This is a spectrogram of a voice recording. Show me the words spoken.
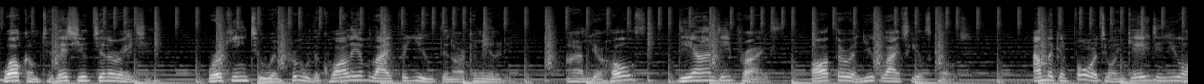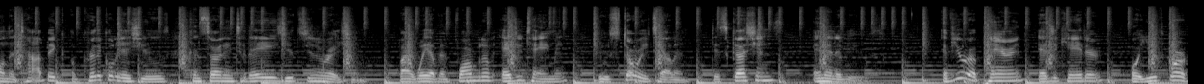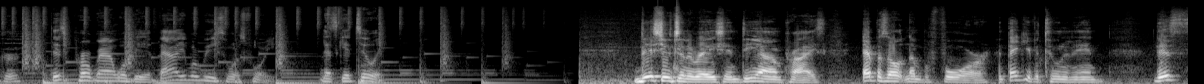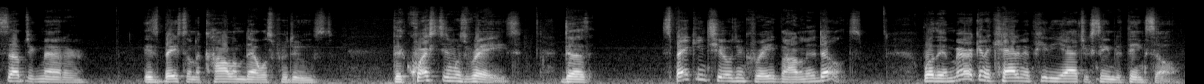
Welcome to This Youth Generation, working to improve the quality of life for youth in our community. I'm your host, Deon D. Price, author and youth life skills coach. I'm looking forward to engaging you on the topic of critical issues concerning today's youth generation by way of informative edutainment through storytelling, discussions, and interviews. If you're a parent, educator, or youth worker, this program will be a valuable resource for you. Let's get to it. This Youth Generation, Deon Price, episode number four. And thank you for tuning in. This subject matter is based on a column that was produced the question was raised Does spanking children create violent adults? Well, the American Academy of Pediatrics seem to think so.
